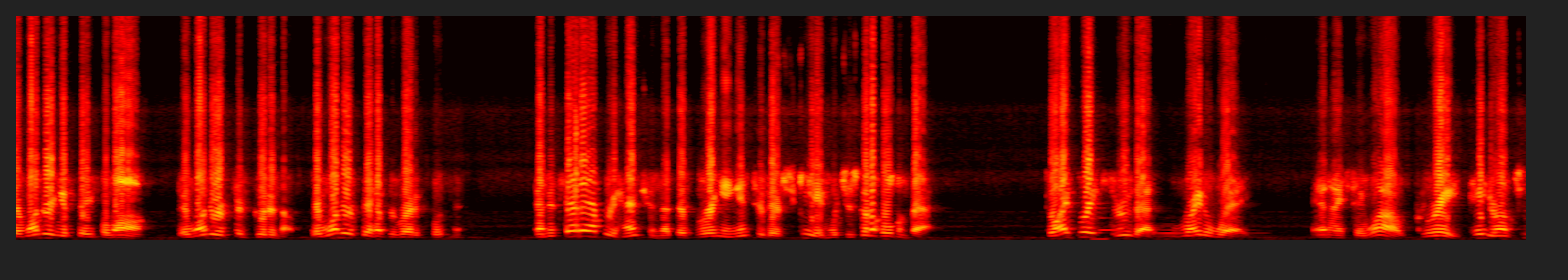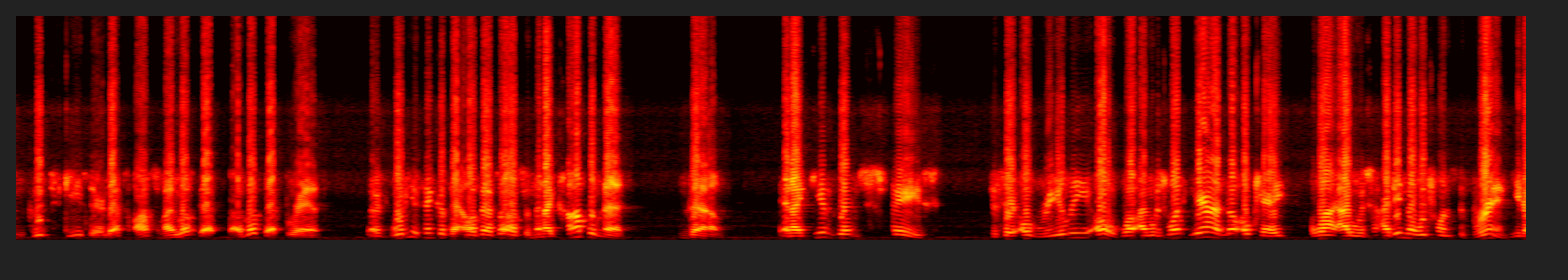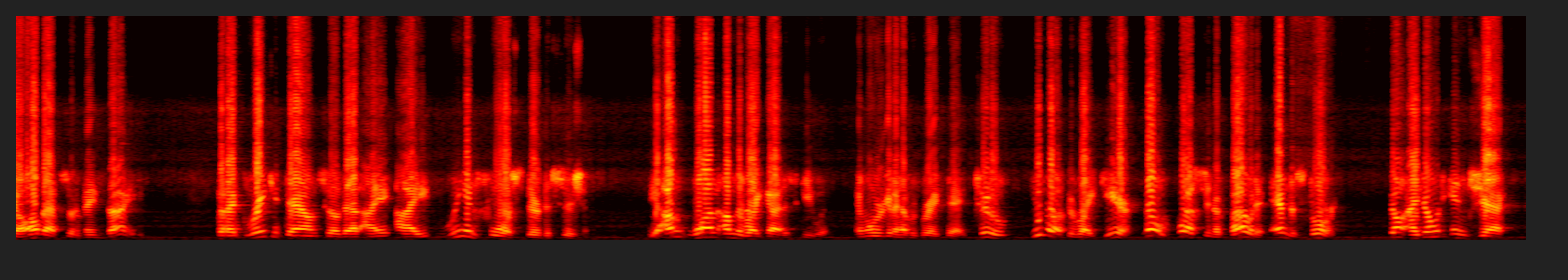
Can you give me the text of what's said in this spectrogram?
They're wondering if they belong. They wonder if they're good enough. They wonder if they have the right equipment. And it's that apprehension that they're bringing into their skiing, which is going to hold them back. So I break through that right away. And I say, wow, great. Hey, you're on some good skis there. That's awesome. I love that. I love that brand. What do you think of that? Oh, that's awesome. And I compliment them. And I give them space to say, oh, really? Oh, well, I was one. Yeah, no, okay. Well, I was. I didn't know which ones to bring. You know, all that sort of anxiety. But I break it down so that I, I reinforce their decision. Yeah, I'm, one, I'm the right guy to ski with, and we're going to have a great day. Two, you brought the right gear. No question about it. End of story. Don't, I don't inject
